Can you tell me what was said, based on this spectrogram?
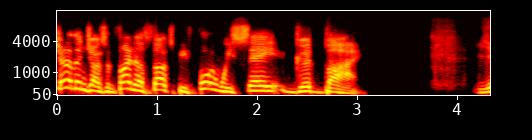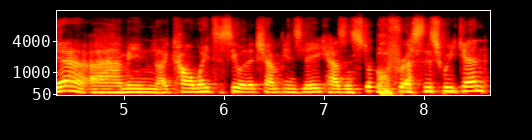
Jonathan Johnson, final thoughts before we say goodbye. Yeah, I mean, I can't wait to see what the Champions League has in store for us this weekend.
